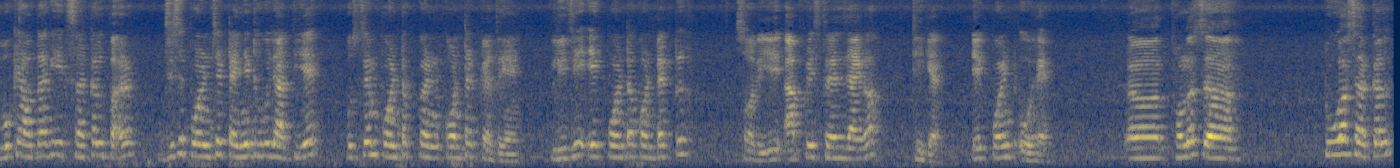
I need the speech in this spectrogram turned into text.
वो क्या होता है कि एक सर्कल पर जिस पॉइंट से टेंजेंट हो जाती है, उससे हम पॉइंट ऑफ़ कॉन्टैक्ट कहते हैं। लीजिए एक पॉइंट ऑफ़ कॉन्टैक्ट सॉरी ये आपके इस तरह से जाएगा, ठीक है, एक पॉइंट ओ है। From the to a circle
